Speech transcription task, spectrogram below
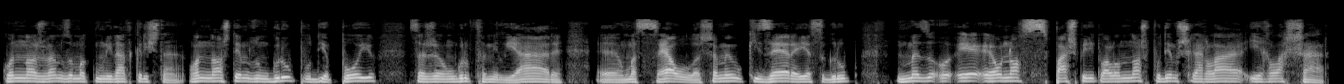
quando nós vamos a uma comunidade cristã, onde nós temos um grupo de apoio, seja um grupo familiar, uh, uma célula, chamem o que quiser a esse grupo, mas é, é o nosso spa espiritual, onde nós podemos chegar lá e relaxar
